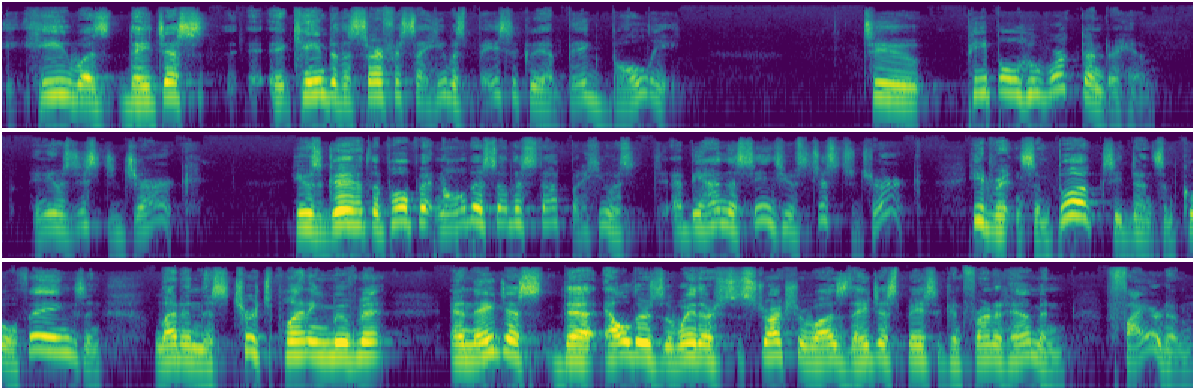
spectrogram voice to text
he was, they just, it came to the surface that he was basically a big bully to people who worked under him and he was just a jerk. He was good at the pulpit and all this other stuff, but he was uh, behind the scenes, he was just a jerk. He'd written some books, he'd done some cool things, and led in this church planting movement. And they just, the elders, the way their structure was, they just basically confronted him and fired him.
